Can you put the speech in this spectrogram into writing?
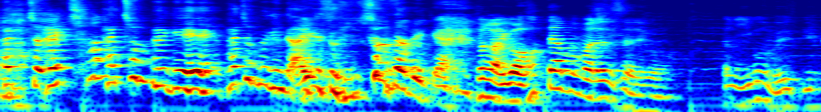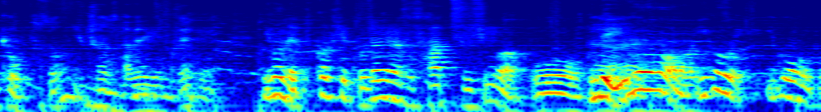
8,000 8천? 8,100에 8,100인데 ISO 6,400이야. 잠깐 이거 확대 한 번만 해주세요 이거 아니 이건 왜 이렇게 없어? 6,400인데? 이건 F값이 고정이라서 4 주신 것 같고 근데 네. 이거 이거 이거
